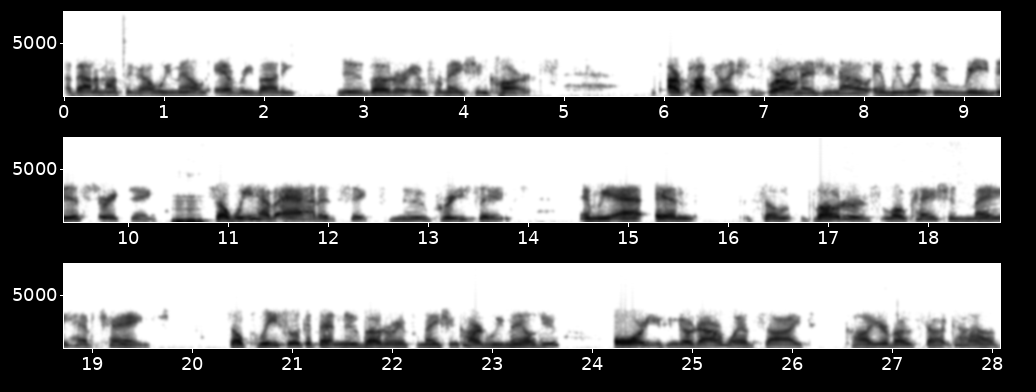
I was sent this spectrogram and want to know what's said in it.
about a month ago, we mailed everybody new voter information cards. Our population has grown, as you know, and we went through redistricting. Mm-hmm. So we have added six new precincts, and we add, and so voters' location may have changed. So please look at that new voter information card we mailed you, or you can go to our website, colliervotes.gov,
